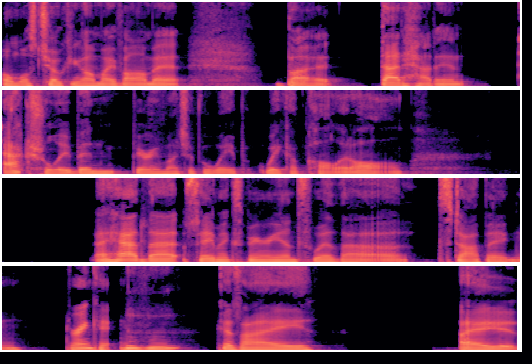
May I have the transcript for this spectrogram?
almost choking on my vomit, but that hadn't actually been very much of a wake, wake up call at all. I had that same experience with uh stopping drinking Mm-hmm. because I I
